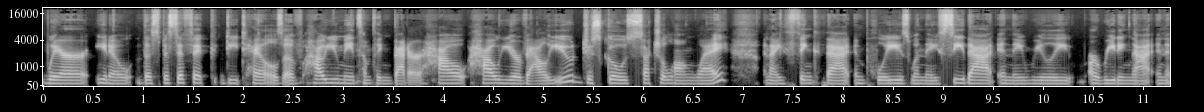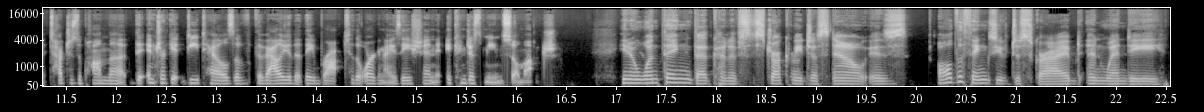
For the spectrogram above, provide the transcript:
where, you know, the specific details of how you made something better, how how you're valued just goes such a long way. And I think that employees, when they see that and they really are reading that and it touches upon the, the intricate details of the value that they brought to the organization, it can just mean so much. You know, one thing that kind of struck me just now is all the things you've described and Wendy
